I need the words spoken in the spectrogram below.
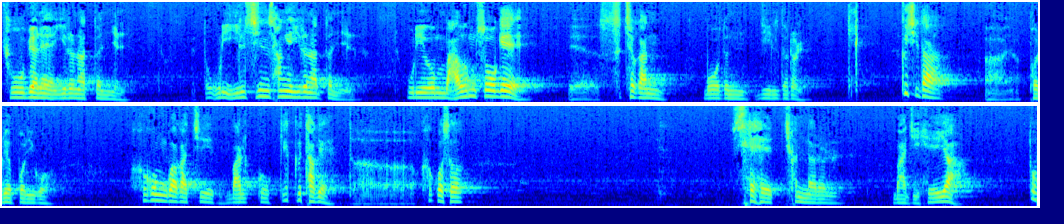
주변에 일어났던 일, 또 우리 일신상에 일어났던 일, 우리의 마음 속에 예, 스쳐간 모든 일들을 깨끗이 다 아, 버려버리고 허공과 같이 맑고 깨끗하게 더 하고서 새해 첫날을 맞이해야 또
